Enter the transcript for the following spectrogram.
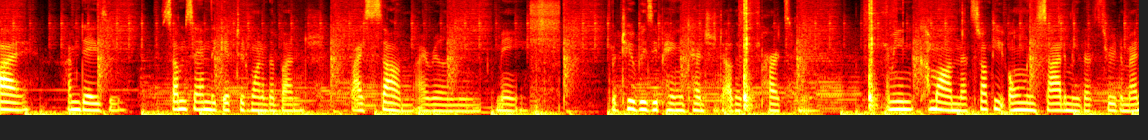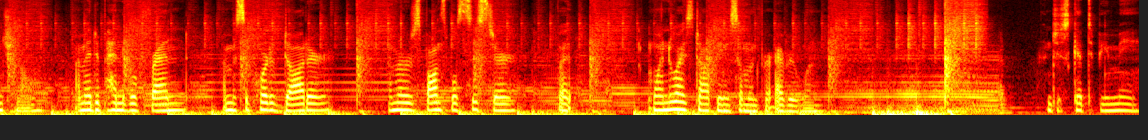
Hi, I'm Daisy. Some say I'm the gifted one of the bunch. By some, I really mean me. They're too busy paying attention to other parts of me. I mean, come on, that's not the only side of me that's three dimensional. I'm a dependable friend, I'm a supportive daughter, I'm a responsible sister, but when do I stop being someone for everyone? And just get to be me?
